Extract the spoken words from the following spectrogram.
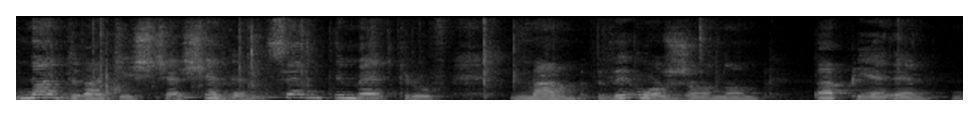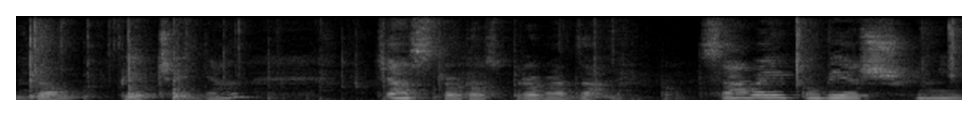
na 27 cm mam wyłożoną papierem do pieczenia. Ciasto rozprowadzamy po całej powierzchni.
